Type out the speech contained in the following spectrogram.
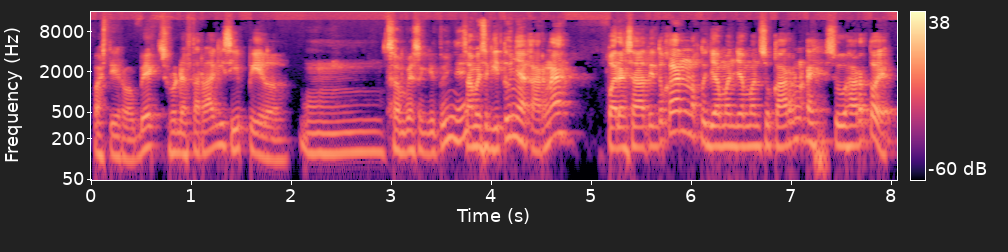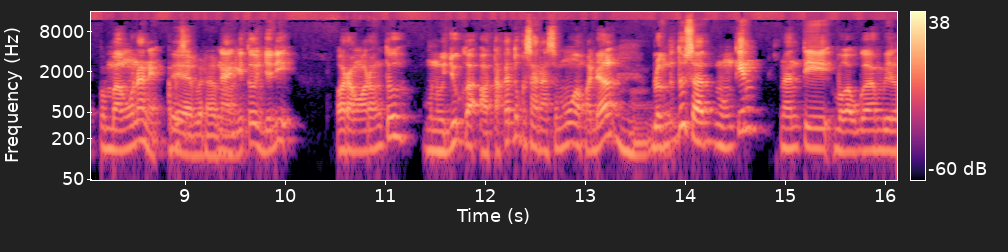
Pas dirobek suruh daftar lagi sipil. Hmm, sampai segitunya. ya? Sampai segitunya karena pada saat itu kan waktu zaman-zaman Soekarno eh Soeharto ya, pembangunan ya. Iya, benar, Nah, gitu. Jadi orang-orang tuh menuju ke otaknya tuh ke sana semua padahal Hmm. belum tentu saat mungkin nanti bokap gue ambil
